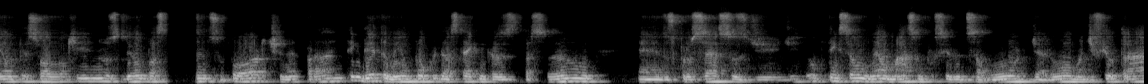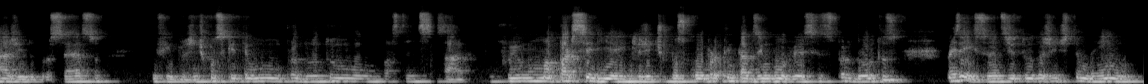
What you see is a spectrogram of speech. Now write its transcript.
é um pessoal que nos deu bastante suporte, né, para entender também um pouco das técnicas de extração, é, dos processos de, de obtenção, né, o máximo possível de sabor, de aroma, de filtragem do processo, enfim, para a gente conseguir ter um produto bastante estável. Foi uma parceria que a gente buscou para tentar desenvolver esses produtos, mas é isso, antes de tudo, a gente também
